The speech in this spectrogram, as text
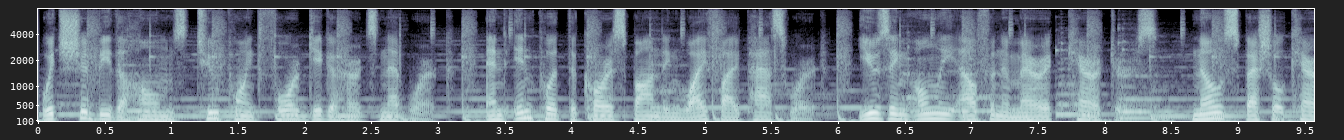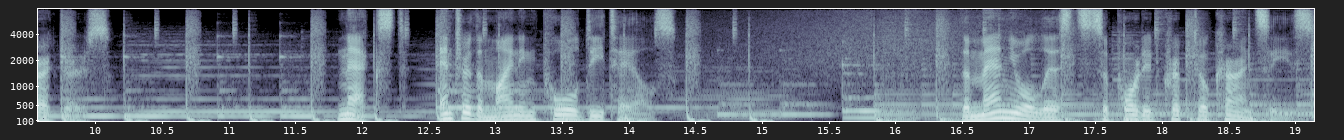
which should be the home's 2.4 GHz network, and input the corresponding Wi-Fi password, using only alphanumeric characters, no special characters. Next, enter the mining pool details. The manual lists supported cryptocurrencies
